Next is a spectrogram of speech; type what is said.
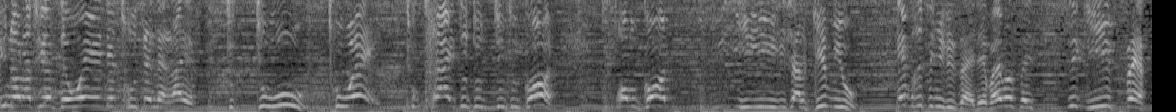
in order to have the way, the truth, and the life. To, to who? To where? To Christ, to, to, to, to God. From God, he, he shall give you everything you desire. The Bible says, Seek ye first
